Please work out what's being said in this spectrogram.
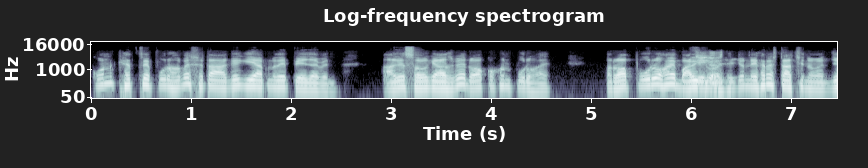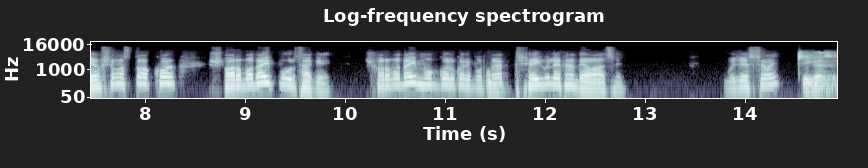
কোন ক্ষেত্রে পুর হবে সেটা আগে গিয়ে আপনাদের পেয়ে যাবেন। আগে সবাইকে আসবে র কখন পুর হয়। র পুরো হয় বাড়িতে ঠিক হয় সেই জন্য এখানে স্টার চিহ্ন যে সমস্ত অক্ষর সর্বদাই পুর থাকে সর্বদাই মুখ গোল করে পড়তে হয় সেইগুলো এখানে দেওয়া আছে। বুঝে এসছে ভাই? ঠিক আছে।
